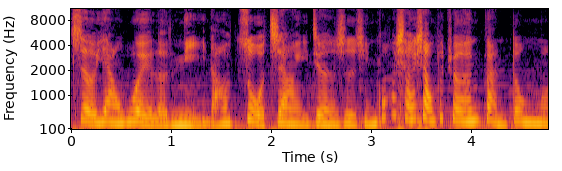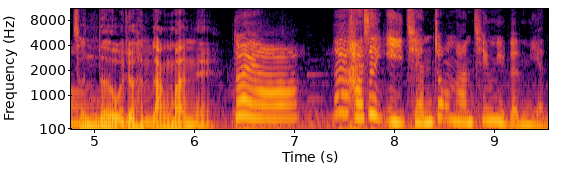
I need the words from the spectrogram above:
这样为了你，然后做这样一件事情？光想想不觉得很感动吗？真的，我觉得很浪漫呢。对啊，那还是以前重男轻女的年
